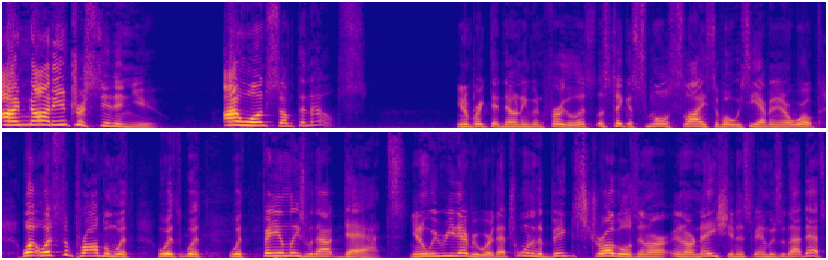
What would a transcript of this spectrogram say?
I'm not interested in you. I want something else. You know, break that down even further. Let's, let's take a small slice of what we see happening in our world. What, what's the problem with, with, with, with families without dads? You know, we read everywhere. That's one of the big struggles in our, in our nation is families without dads.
